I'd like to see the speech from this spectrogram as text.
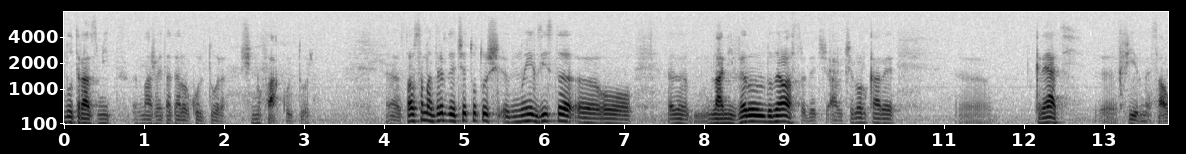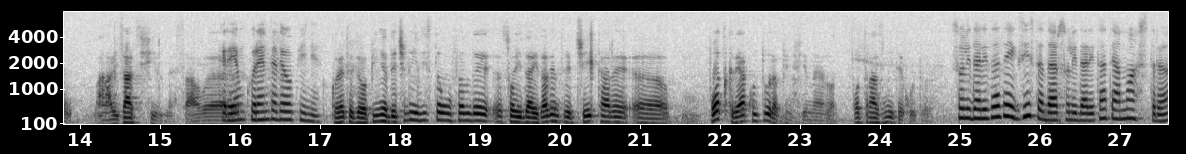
nu transmit în majoritatea lor cultură și nu fac cultură. Uh, stau să mă întreb de ce totuși nu există uh, o, uh, la nivelul dumneavoastră, deci al celor care uh, creați uh, filme sau analizați filme sau... Uh, Creăm curente de opinie. Curente de opinie. De ce nu există un fel de solidaritate între cei care uh, pot crea cultură prin filmele lor, pot transmite cultură. Solidaritatea există, dar solidaritatea noastră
